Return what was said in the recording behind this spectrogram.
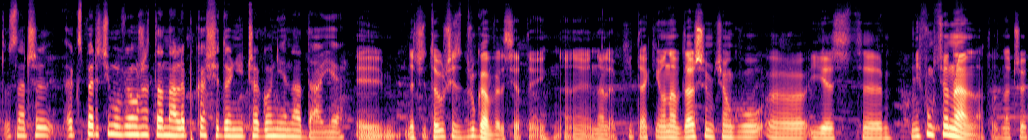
To znaczy, eksperci mówią, że ta nalepka się do niczego nie nadaje. Y, znaczy, to już jest druga wersja tej e, nalepki, tak? I ona w dalszym ciągu e, jest niefunkcjonalna. To znaczy,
